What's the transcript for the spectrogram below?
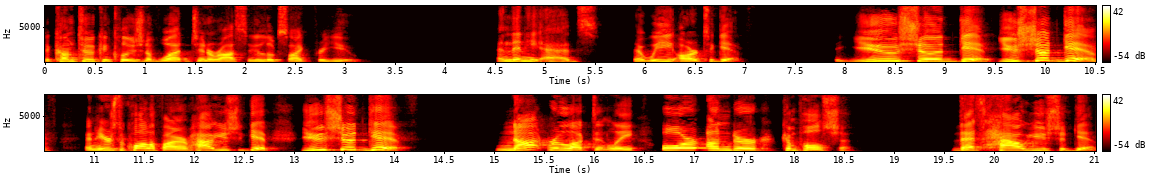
to come to a conclusion of what generosity looks like for you. And then he adds that we are to give. You should give. You should give. And here's the qualifier of how you should give. You should give, not reluctantly or under compulsion. That's how you should give.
